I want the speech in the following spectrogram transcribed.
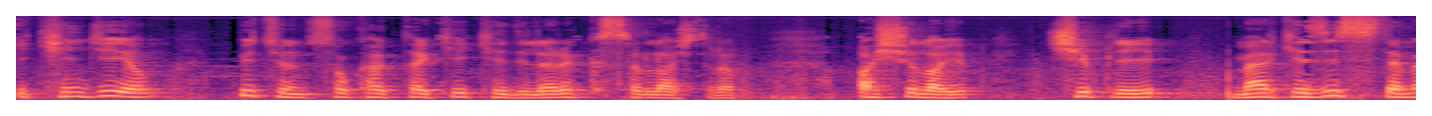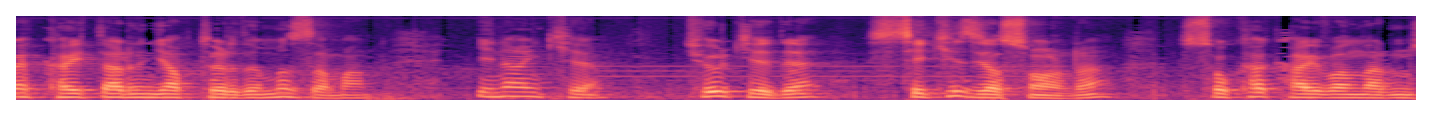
ikinci yıl bütün sokaktaki kedileri kısırlaştırıp, aşılayıp, çipleyip, merkezi sisteme kayıtlarını yaptırdığımız zaman inan ki Türkiye'de 8 yıl sonra sokak hayvanlarının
